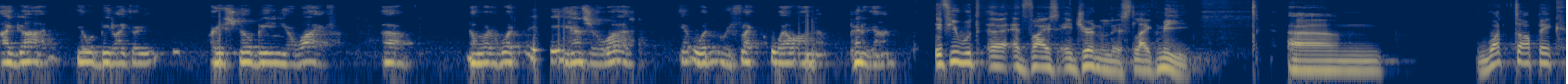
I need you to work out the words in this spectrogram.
I got, it would be like, are you, are you still beating your wife? Uh, no matter what the answer was, it wouldn't reflect well on the Pentagon. If you would uh, advise a journalist like me, um, what topic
